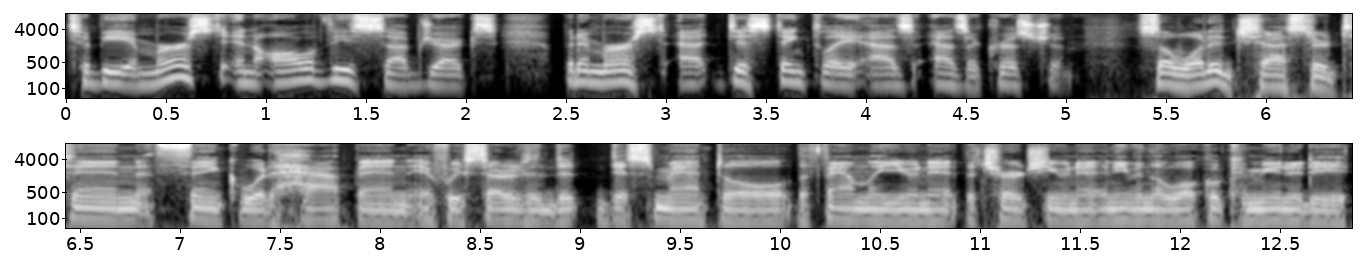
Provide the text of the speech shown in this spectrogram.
to be immersed in all of these subjects, but immersed at, distinctly as as a Christian. So, what did Chesterton think would happen if we started to d- dismantle the family unit, the church unit, and even the local community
